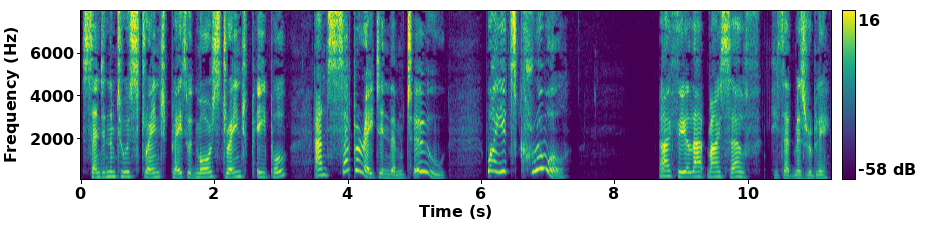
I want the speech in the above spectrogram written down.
sending them to a strange place with more strange people, and separating them too. Why, it's cruel. I feel that myself, he said miserably.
